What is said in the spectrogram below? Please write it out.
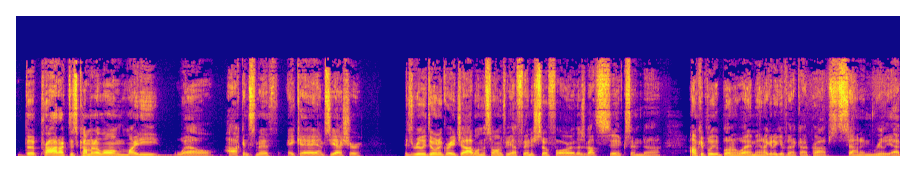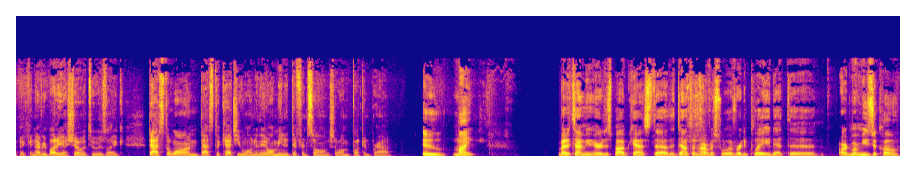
the product is coming along mighty well. Hawkinsmith, aka MC Escher, is really doing a great job on the songs we have finished so far. There's about six, and uh, I'm completely blown away, man. I got to give that guy props. It's sounding really epic, and everybody I show it to is like, "That's the one. That's the catchy one," and they all mean a different song. So I'm fucking proud. Ooh, Mike. By the time you hear this podcast, uh, the Downtown Harvest will have already played at the Ardmore Music Hall.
